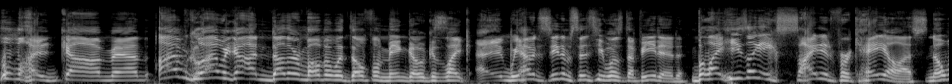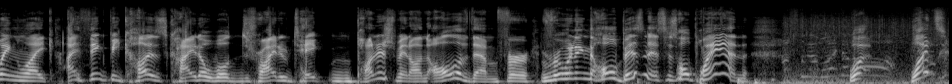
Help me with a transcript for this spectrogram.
Oh my god, man. I'm glad we got another moment with Doflamingo because, like, uh, we haven't seen him since he was defeated. But, like, he's, like, excited for chaos, knowing, like, I think because Kaido will try to take punishment on all of them for ruining the whole business, his whole plan. What? What?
